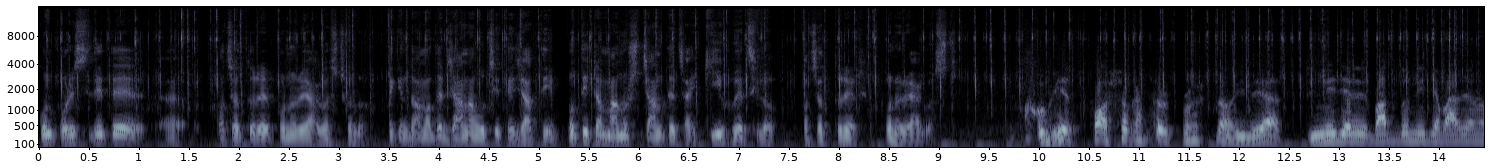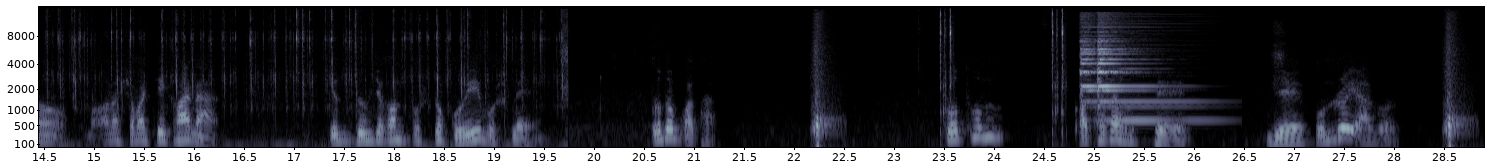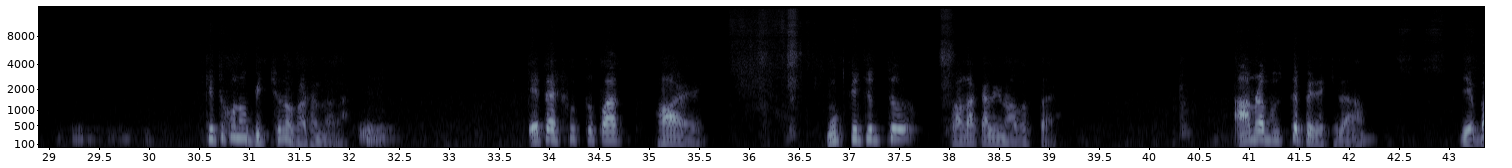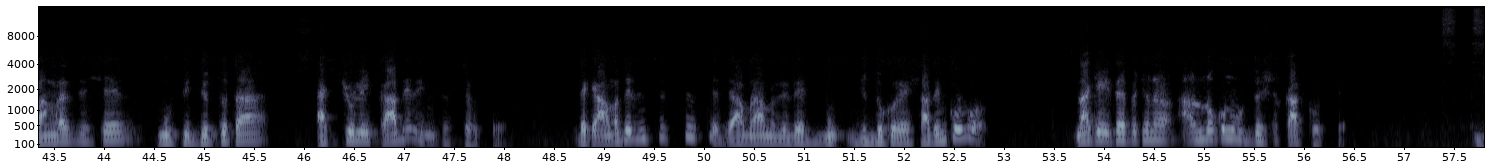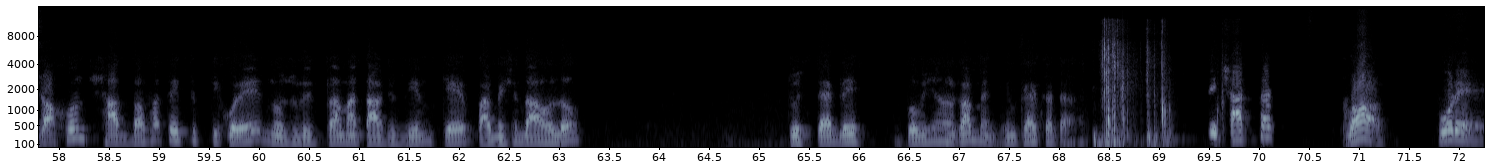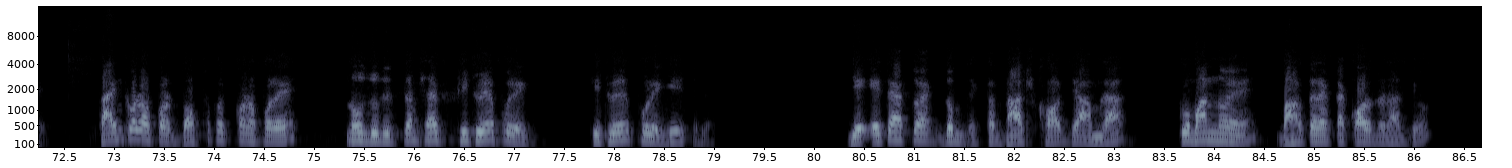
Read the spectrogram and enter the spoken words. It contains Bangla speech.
কোন পরিস্থিতিতে পঁচাত্তরের পনেরোই আগস্ট হলো কিন্তু আমাদের জানা উচিত এই জাতি প্রতিটা মানুষ জানতে চায় কি হয়েছিল পঁচাত্তরের পনেরোই আগস্ট। খুবই স্পর্শকাতর প্রশ্ন, ইলিয়াস। নিজের বাদ্য নিজে বাজানো অনেক সময় ঠিক হয় না। কিন্তু তুমি যখন প্রশ্ন করেই বসলে, প্রথম কথা, প্রথম কথাটা হচ্ছে যে, পনেরোই আগস্ট কিন্তু কোনো বিচ্ছিন্ন ঘটনা না। এটা সূত্রপাত হয় মুক্তিযুদ্ধ চলাকালীন অবস্থায়। আমরা বুঝতে পেরেছিলাম যে বাংলাদেশের মুক্তিযুদ্ধটা অ্যাকচুয়ালি কাদের ইন্টারেস্টে হচ্ছে? দেখে আমাদের ইন্টারেস্টে হচ্ছে যে আমরা আমাদের যুদ্ধ করে স্বাধীন করব? নাকি এটার পেছনে অন্য কোনো উদ্দেশ্য কাজ করছে? যখন সাত দফাতে চুক্তি করে নজরুল ইসলাম আর তাজউদ্দিনকে পারমিশন দেওয়া হলো to establish provisional government in Calcutta এই সাতটা ক্লজ পড়ে সাইন করার পর, দস্তখত করার পরে নজরুল ইসলাম সাহেব ফিট হয়ে পড়ে ফিট হয়ে পড়ে গিয়েছিলেন যে এটা তো একদম একটা দাস খত যে আমরা ক্রমান্বয়ে ভারতের একটা করদ রাজ্য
